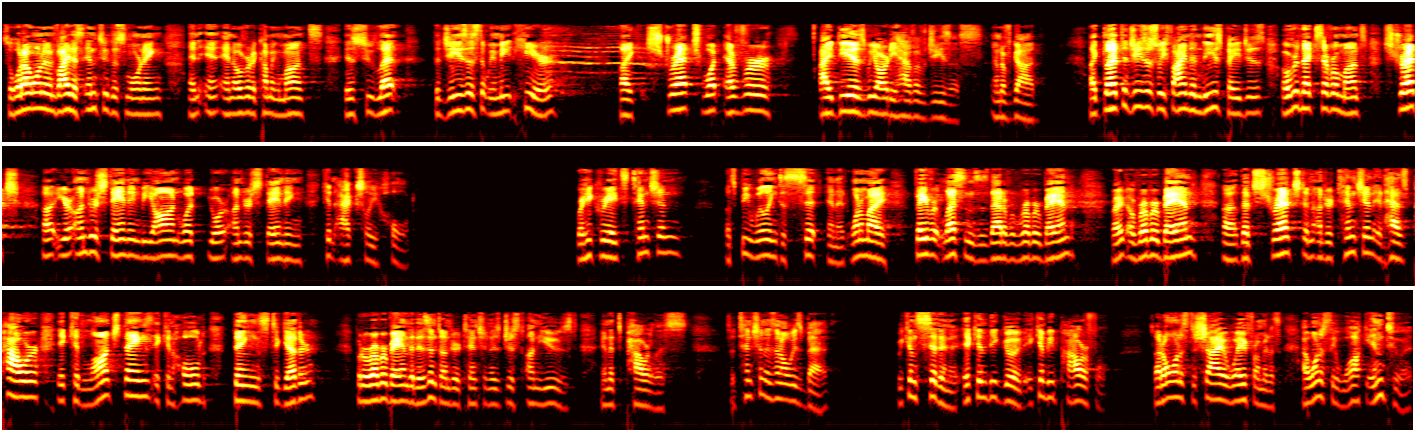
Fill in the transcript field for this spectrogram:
So, what I want to invite us into this morning and, and, and, over the coming months is to let the Jesus that we meet here, like, stretch whatever ideas we already have of Jesus and of God. Like, let the Jesus we find in these pages over the next several months stretch uh, your understanding beyond what your understanding can actually hold. Where he creates tension, let's be willing to sit in it. One of my favorite lessons is that of a rubber band, right? A rubber band uh, that's stretched and under tension. It has power. It can launch things. It can hold things together. But a rubber band that isn't under tension is just unused and it's powerless. So tension isn't always bad. We can sit in it. It can be good. It can be powerful. So I don't want us to shy away from it. I want us to walk into it.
